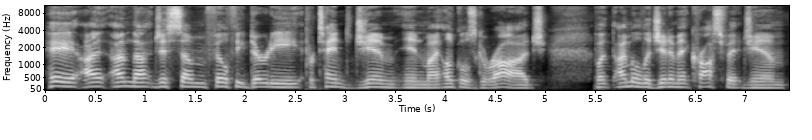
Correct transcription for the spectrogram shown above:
"Hey, I, I'm not just some filthy, dirty pretend gym in my uncle's garage, but I'm a legitimate CrossFit gym."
